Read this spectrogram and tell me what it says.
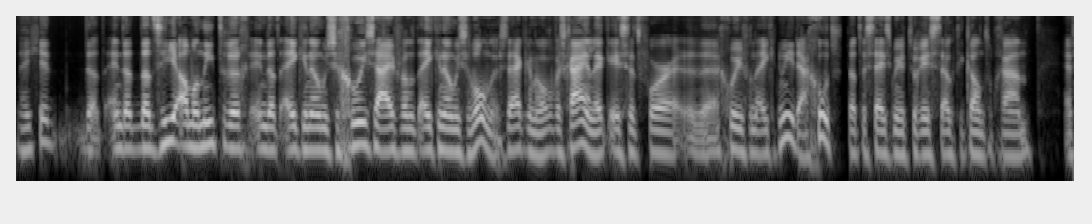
weet je, dat, en dat, dat zie je allemaal niet terug in dat economische groeicijfer van het economische wonder. Sterker nog, waarschijnlijk is het voor de groei van de economie daar goed dat er steeds meer toeristen ook die kant op gaan en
